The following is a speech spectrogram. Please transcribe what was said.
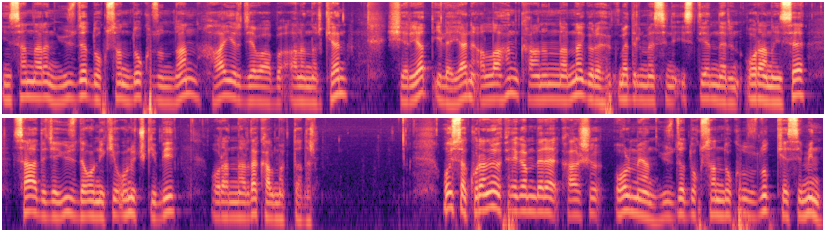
insanların yüzde 99'undan hayır cevabı alınırken şeriat ile yani Allah'ın kanunlarına göre hükmedilmesini isteyenlerin oranı ise sadece yüzde 12-13 gibi oranlarda kalmaktadır. Oysa Kur'an'a ve peygambere karşı olmayan yüzde 99'luk kesimin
